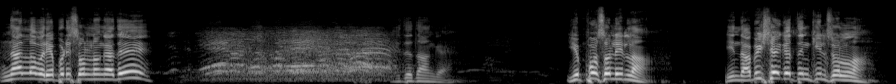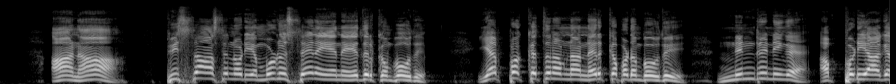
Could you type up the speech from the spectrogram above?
நல்லவர் எப்படி சொல்லணுங்க அது? இதுதாங்க. இப்போ சொல்லிடலாம். இந்த அபிஷேகத்தின் கீழ் சொல்லலாம். ஆனால் பிசாசனுடைய முழு சேனை என்னை எதிர்க்கும் போது எப்பக்கத்தினம் நான் நெருக்கப்படும் போது நின்று நீங்கள் அப்படியாக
